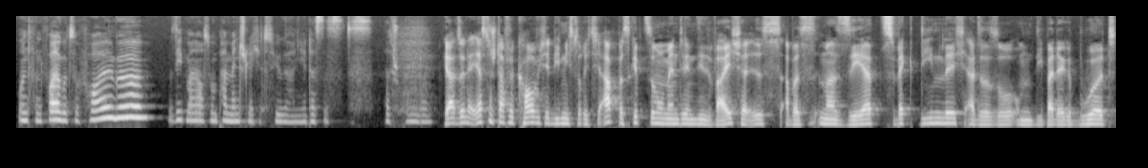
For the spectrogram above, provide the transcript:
und von Folge zu Folge sieht man auch so ein paar menschliche Züge an ihr. Das ist das, das Spannende. Ja, also in der ersten Staffel kaufe ich ihr die nicht so richtig ab. Es gibt so Momente, in denen die weicher ist, aber es ist immer sehr zweckdienlich. Also so um die bei der Geburt,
